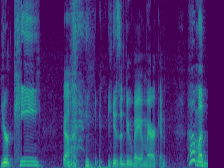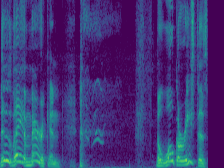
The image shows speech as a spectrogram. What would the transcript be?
your key uh, he is a duvet American. I'm a duvet American. the wokeristas,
